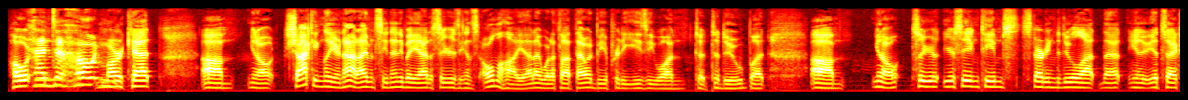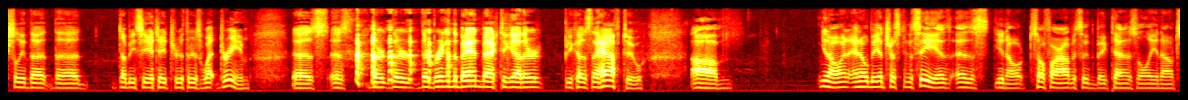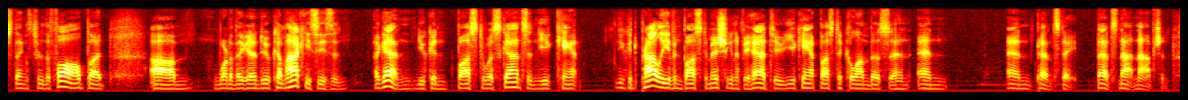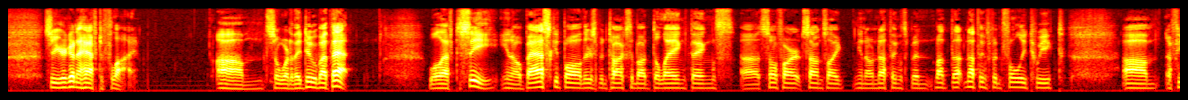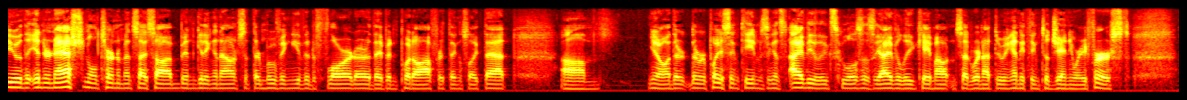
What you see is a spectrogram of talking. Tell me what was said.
Houghton. Head to Houghton. Marquette. Um, you know, shockingly or not, I haven't seen anybody add a series against Omaha yet. I would have thought that would be a pretty easy one to, to do, but um, you know, so you're you're seeing teams starting to do a lot that you know it's actually the the WCHA Truthers' wet dream, is is they're they're they're bringing the band back together because they have to. Um, you know, and, and it'll be interesting to see as as you know. So far, obviously, the Big Ten has only announced things through the fall, but um, what are they going to do come hockey season? Again, you can bust to Wisconsin. You can't. You could probably even bust to Michigan if you had to. You can't bust to Columbus and and and Penn State. That's not an option. So you're going to have to fly. Um, so what do they do about that? We'll have to see. You know, basketball. There's been talks about delaying things. Uh, so far, it sounds like you know nothing's been nothing's been fully tweaked. Um, a few of the international tournaments I saw have been getting announced that they're moving either to Florida or they've been put off or things like that. Um, you know, they're they're replacing teams against Ivy League schools as the Ivy League came out and said we're not doing anything till January first.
